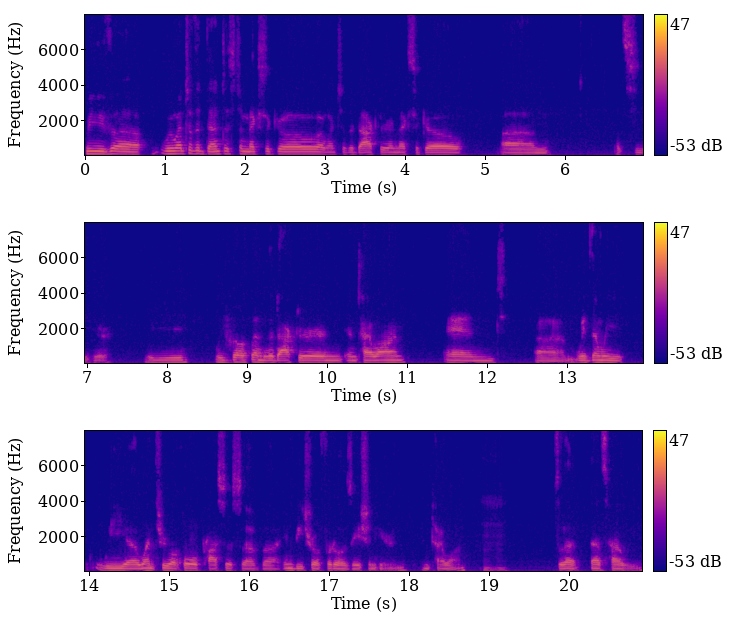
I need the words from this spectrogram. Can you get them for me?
we've uh, we went to the dentist in Mexico. I went to the doctor in Mexico. Um, let's see here. We we've both been to the doctor in, in Taiwan, and um, we then we we uh, went through a whole process of uh, in vitro fertilization here in, in Taiwan. Mm-hmm. So that that's how we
